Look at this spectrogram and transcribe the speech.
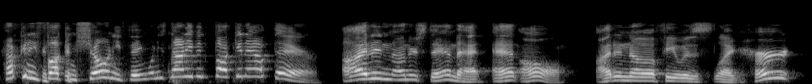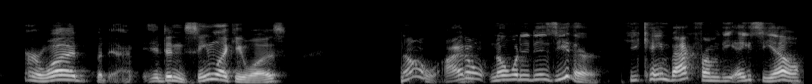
How can he fucking show anything when he's not even fucking out there? I didn't understand that at all. I didn't know if he was like hurt or what, but it didn't seem like he was. No, I don't know what it is either. He came back from the ACL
